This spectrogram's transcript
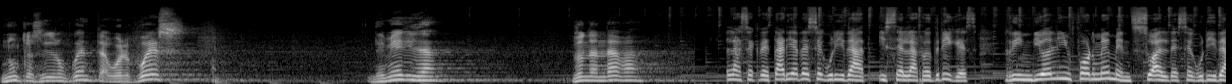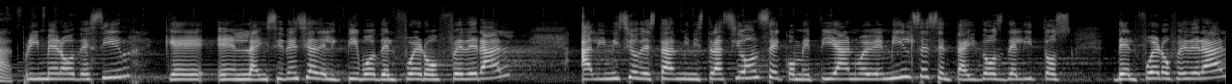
nunca se dieron cuenta? O el juez de Mérida, ¿dónde andaba? La secretaria de Seguridad, Isela Rodríguez, rindió el informe mensual de seguridad. Primero decir que en la incidencia delictivo del fuero federal, al inicio de esta administración se cometían 9.062 delitos del fuero federal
